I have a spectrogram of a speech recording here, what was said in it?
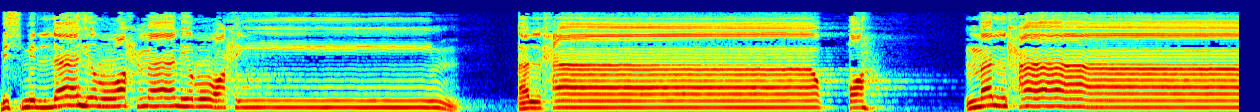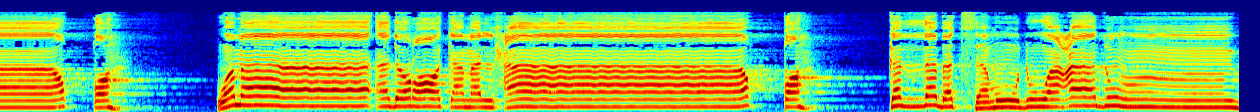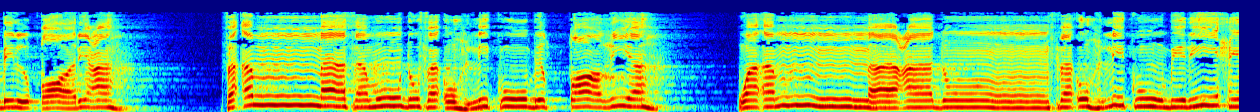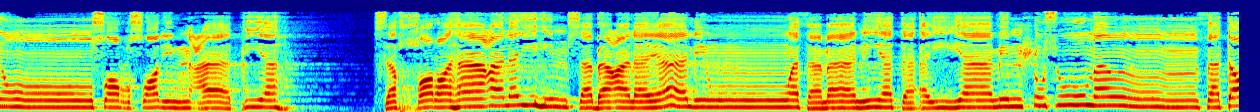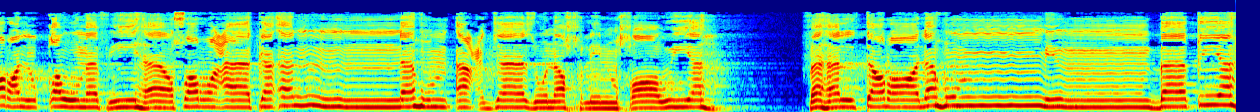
بسم الله الرحمن الرحيم. الحاقة. ما الحاقة؟ وما أدراك ما الحاقة؟ كذبت ثمود وعاد بالقارعة. فأما ثمود فأهلكوا بالطاغية. وأما عاد فأهلكوا بريح صرصر عاتية. سخرها عليهم سبع ليال وثمانية أيام حسوما فترى القوم فيها صرعى كأنهم أعجاز نخل خاوية فهل ترى لهم من باقية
